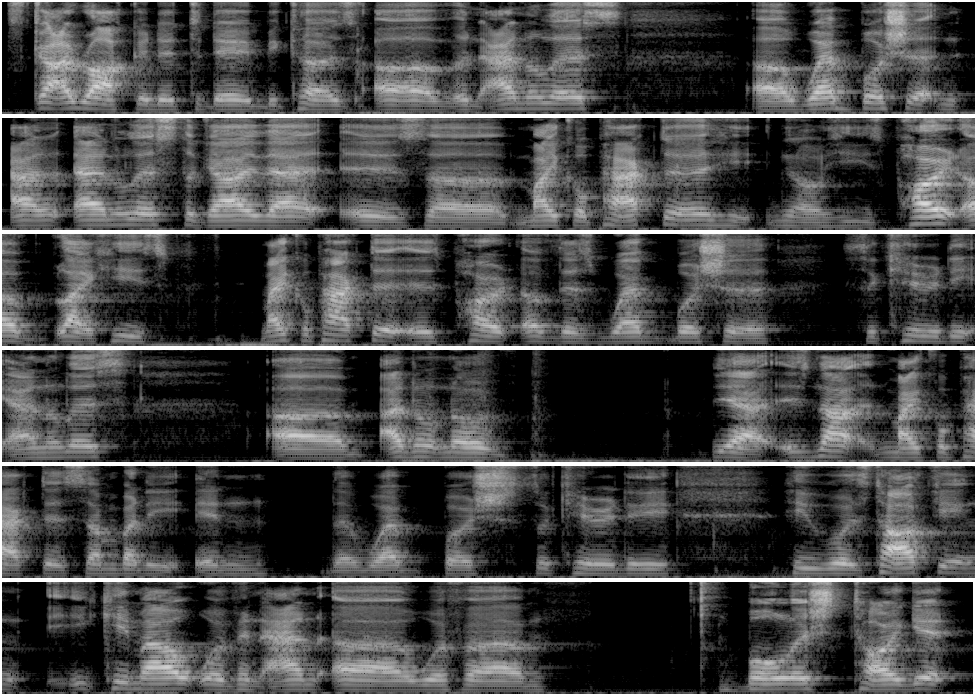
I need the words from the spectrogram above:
skyrocketed today because of an analyst, uh, Wedbush an analyst, the guy that is uh, Michael Pachter. He, you know, he's part of like he's Michael Pachter is part of this Wedbush security analyst. Um, I don't know. Yeah, it's not Michael Pachter. Somebody in the Wedbush security. He was talking. He came out with an uh with a bullish target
